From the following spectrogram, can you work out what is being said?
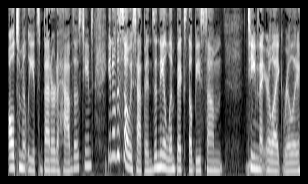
ultimately it's better to have those teams. You know, this always happens in the Olympics. There'll be some team that you're like, really,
